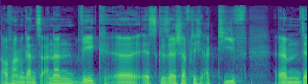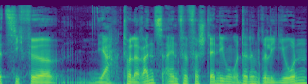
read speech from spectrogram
auf einem ganz anderen Weg, äh, ist gesellschaftlich aktiv, ähm, setzt sich für ja, Toleranz ein, für Verständigung unter den Religionen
